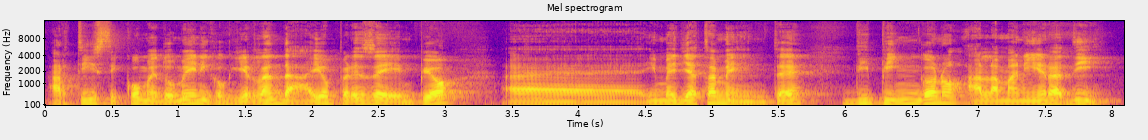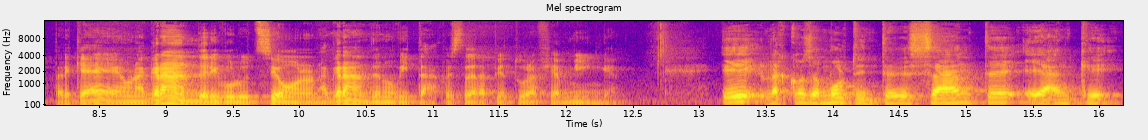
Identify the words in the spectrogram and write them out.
artisti come Domenico Ghirlandaio, per esempio, eh, immediatamente dipingono alla maniera di perché è una grande rivoluzione, una grande novità questa della pittura fiamminga. E la cosa molto interessante è anche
